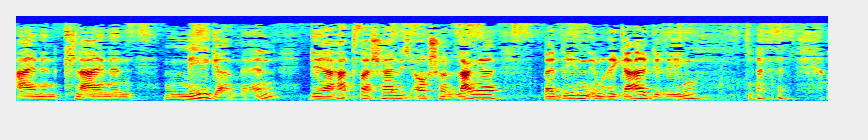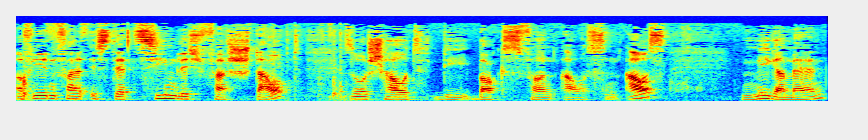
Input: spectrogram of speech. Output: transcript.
einen kleinen Mega Man. Der hat wahrscheinlich auch schon lange bei denen im Regal gelegen. Auf jeden Fall ist der ziemlich verstaubt. So schaut die Box von außen aus. Mega Man.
